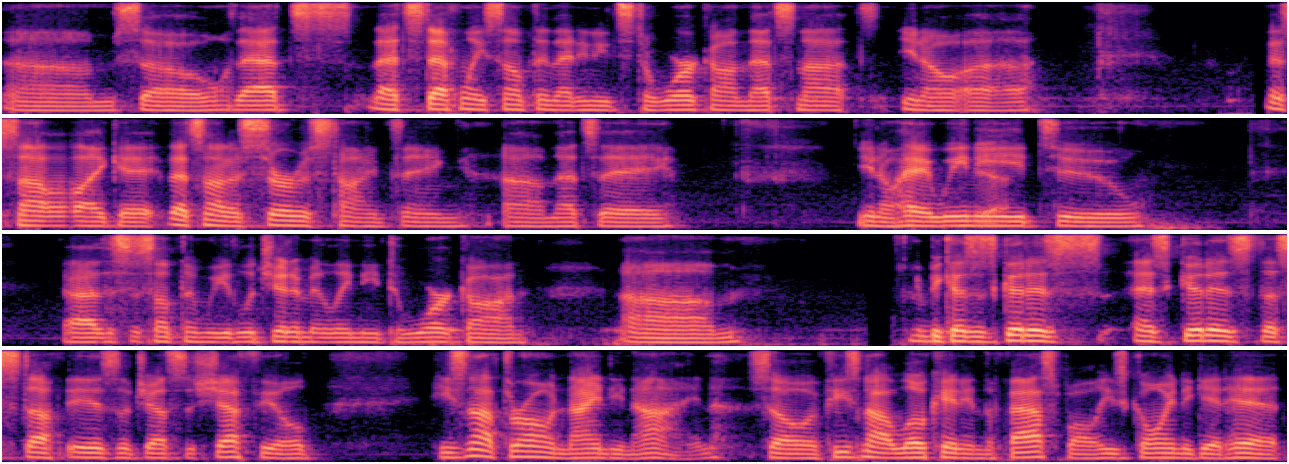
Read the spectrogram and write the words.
Um, so that's that's definitely something that he needs to work on. That's not you know uh, that's not like a that's not a service time thing. Um, that's a you know hey we need yeah. to uh, this is something we legitimately need to work on um, because as good as as good as the stuff is of Justus Sheffield, he's not throwing 99. So if he's not locating the fastball, he's going to get hit.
